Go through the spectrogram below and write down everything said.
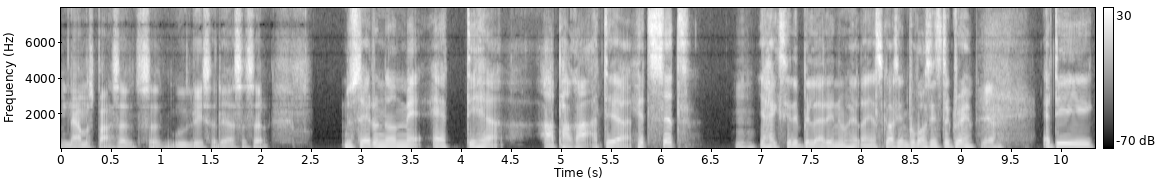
nærmest bare, så, så udløser det af sig selv. Nu sagde du noget med, at det her apparat, det her headset, mm-hmm. jeg har ikke set et billede af det nu heller, jeg skal også ind på vores Instagram, ja. at det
